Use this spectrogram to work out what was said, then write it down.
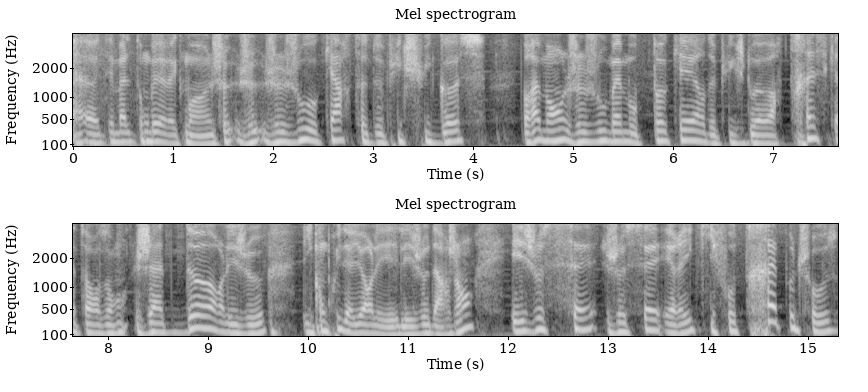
Euh, T'es mal tombé avec moi. hein. Je, je- je joue aux cartes depuis que je suis gosse. Vraiment, je joue même au poker depuis que je dois avoir 13-14 ans. J'adore les jeux, y compris d'ailleurs les, les jeux d'argent. Et je sais, je sais, Eric, qu'il faut très peu de choses,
